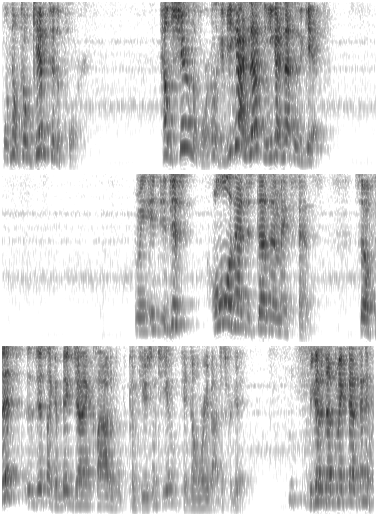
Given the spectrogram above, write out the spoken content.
well, no, go give to the poor. Help share the poor. Look, if you got nothing, you got nothing to give. I mean, it, it just, all of that just doesn't make sense. So if this is just like a big giant cloud of confusion to you, okay, don't worry about it, just forget it. Because it doesn't make sense anyway.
